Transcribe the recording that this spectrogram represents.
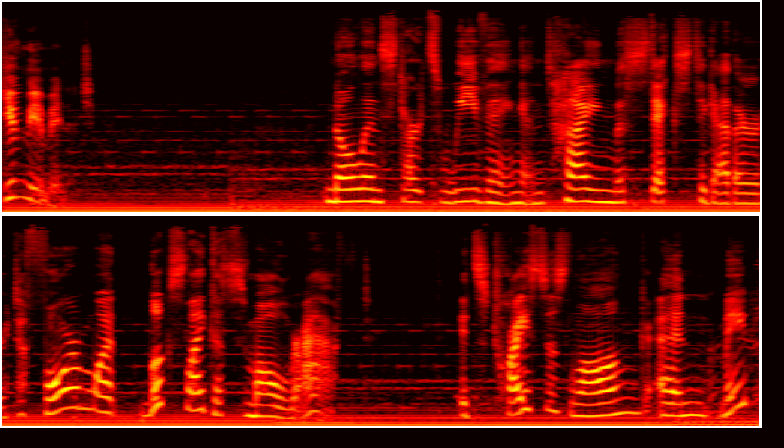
give me a minute. Gnolan starts weaving and tying the sticks together to form what looks like a small raft. It's twice as long and maybe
